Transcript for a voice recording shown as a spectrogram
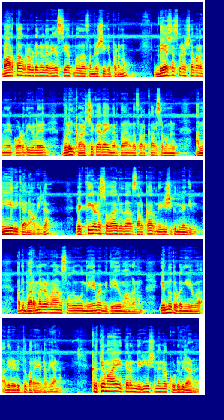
വാർത്താ ഉറവിടങ്ങളുടെ രഹസ്യാത്മകത സംരക്ഷിക്കപ്പെടണം. ദേശസുരക്ഷ പറഞ്ഞ് കോടതികളെ വെറും കാഴ്ചക്കാരായി നിർത്താനുള്ള സർക്കാർ ശ്രമങ്ങൾ അംഗീകരിക്കാനാവില്ല. വ്യക്തികളുടെ സ്വകാര്യത സർക്കാർ നിരീക്ഷിക്കുന്നുവെങ്കിൽ അത് ഭരണഘടനാനുസൃതവും നിയമവിധേയവുമാകണം എന്ന് തുടങ്ങിയവ അതിലെടുത്തു പറയേണ്ടവയാണ്. കൃത്യമായ ഇത്തരം നിരീക്ഷണങ്ങൾക്കൊടുവിലാണ്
